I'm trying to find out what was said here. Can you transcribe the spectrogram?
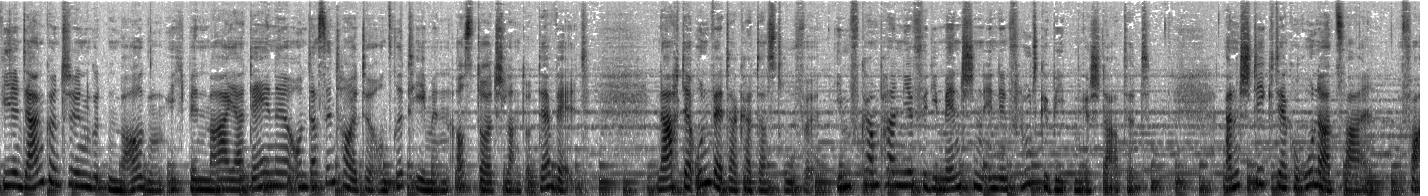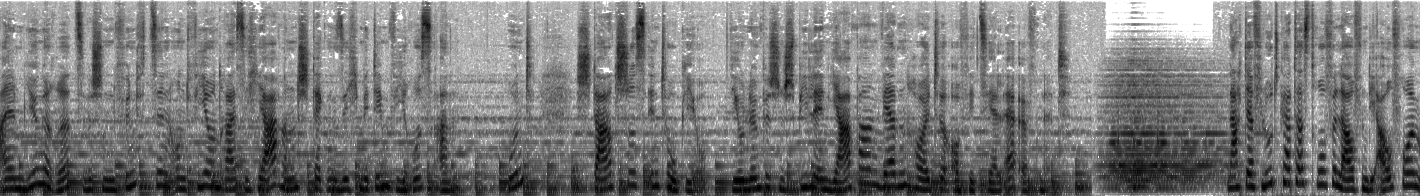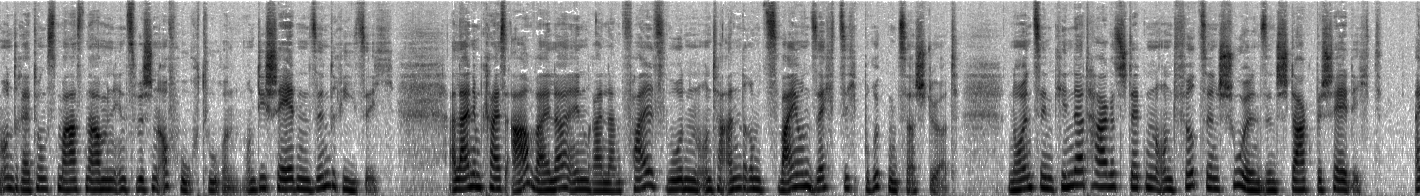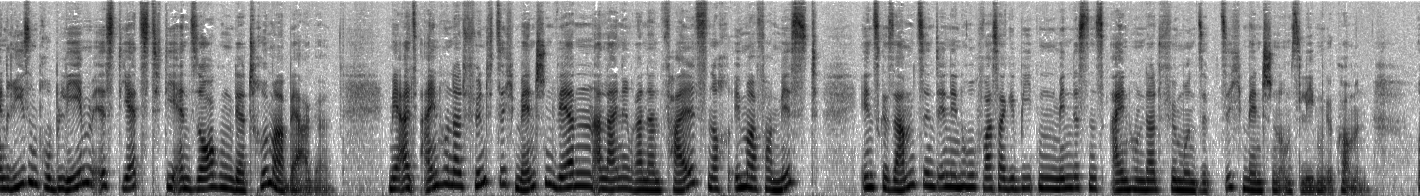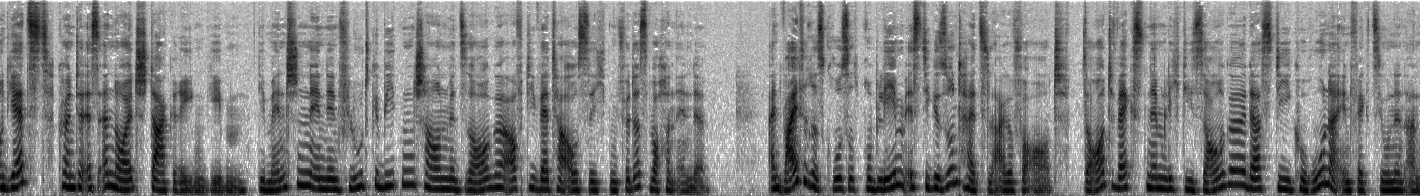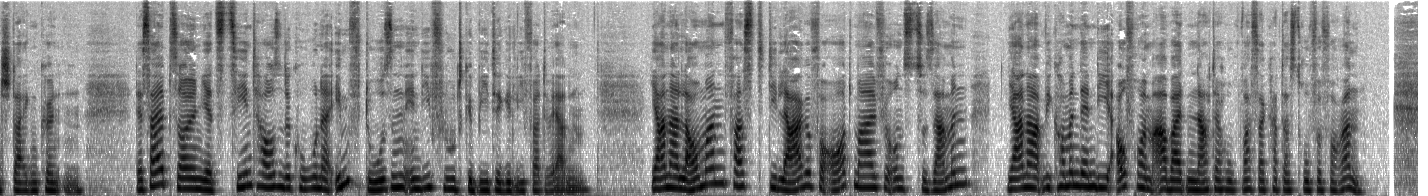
Vielen Dank und schönen guten Morgen. Ich bin Maja Däne und das sind heute unsere Themen aus Deutschland und der Welt. Nach der Unwetterkatastrophe Impfkampagne für die Menschen in den Flutgebieten gestartet. Anstieg der Corona-Zahlen. Vor allem Jüngere zwischen 15 und 34 Jahren stecken sich mit dem Virus an. Und Startschuss in Tokio. Die Olympischen Spiele in Japan werden heute offiziell eröffnet. Nach der Flutkatastrophe laufen die Aufräum- und Rettungsmaßnahmen inzwischen auf Hochtouren und die Schäden sind riesig. Allein im Kreis Ahrweiler in Rheinland-Pfalz wurden unter anderem 62 Brücken zerstört. 19 Kindertagesstätten und 14 Schulen sind stark beschädigt. Ein Riesenproblem ist jetzt die Entsorgung der Trümmerberge. Mehr als 150 Menschen werden allein in Rheinland-Pfalz noch immer vermisst. Insgesamt sind in den Hochwassergebieten mindestens 175 Menschen ums Leben gekommen. Und jetzt könnte es erneut Starkregen geben. Die Menschen in den Flutgebieten schauen mit Sorge auf die Wetteraussichten für das Wochenende. Ein weiteres großes Problem ist die Gesundheitslage vor Ort. Dort wächst nämlich die Sorge, dass die Corona-Infektionen ansteigen könnten. Deshalb sollen jetzt Zehntausende Corona-Impfdosen in die Flutgebiete geliefert werden. Jana Laumann fasst die Lage vor Ort mal für uns zusammen. Jana, wie kommen denn die Aufräumarbeiten nach der Hochwasserkatastrophe voran?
